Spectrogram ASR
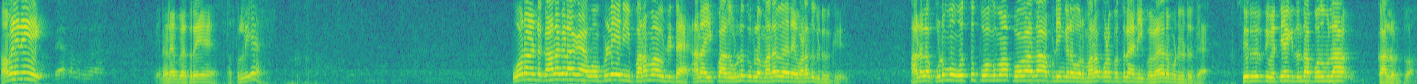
அமைதி! என்னண்ணே பேசுறியே தப்பு இல்லையே? ஓராண்டு காலங்களாக உன் பிள்ளைய நீ பரமா விட்டுட்ட. ஆனால் இப்போ அது உள்ளத்துக்குள்ள மனவேதனை வளர்ந்துக்கிட்டு இருக்கு. அதனால் குடும்பம் ஒத்து போகுமா போகாதா அப்படிங்கிற ஒரு மனக்குழப்பத்தில் நீ இப்போ வேதனைப்பட்டுக்கிட்டு இருக்க. சீர்திருத்தி வெட்டியாக்கி தந்தால் போதுமில்ல கால் வந்துட்டுவான்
